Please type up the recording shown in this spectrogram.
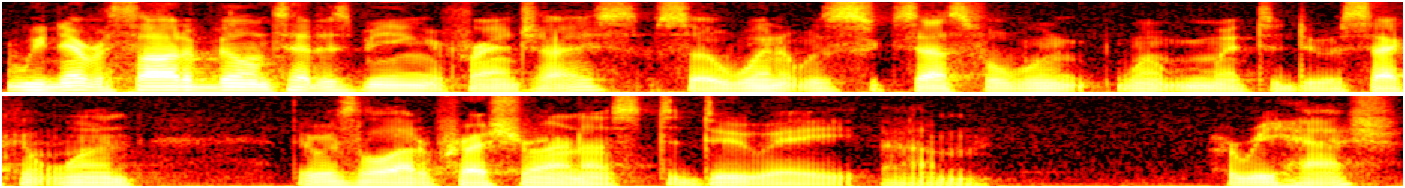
We never thought of Bill and Ted as being a franchise. So when it was successful, when, when we went to do a second one, there was a lot of pressure on us to do a um, a rehash.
